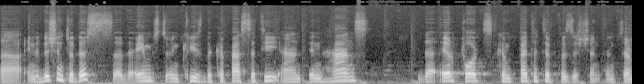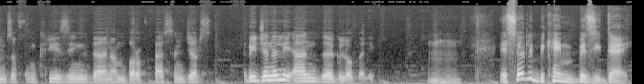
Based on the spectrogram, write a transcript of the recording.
Uh, in addition to this, uh, the aim is to increase the capacity and enhance the airport's competitive position in terms of increasing the number of passengers regionally and uh, globally. hmm It certainly became a busy day,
